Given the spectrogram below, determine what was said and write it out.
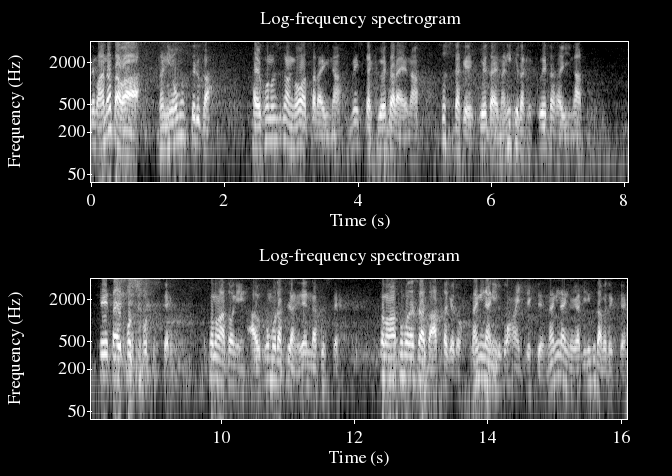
でもあなたは何を思ってるか。はよ、この時間が終わったらいいな。飯だけ食えたらええな。寿司だけ食えたらええな。肉だけ食えたらいいな。携帯ポチポチして、その後に会う友達らに連絡して、その友達らと会ったけど、何々にご飯行ってきて、何々の焼肉食べてきて、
